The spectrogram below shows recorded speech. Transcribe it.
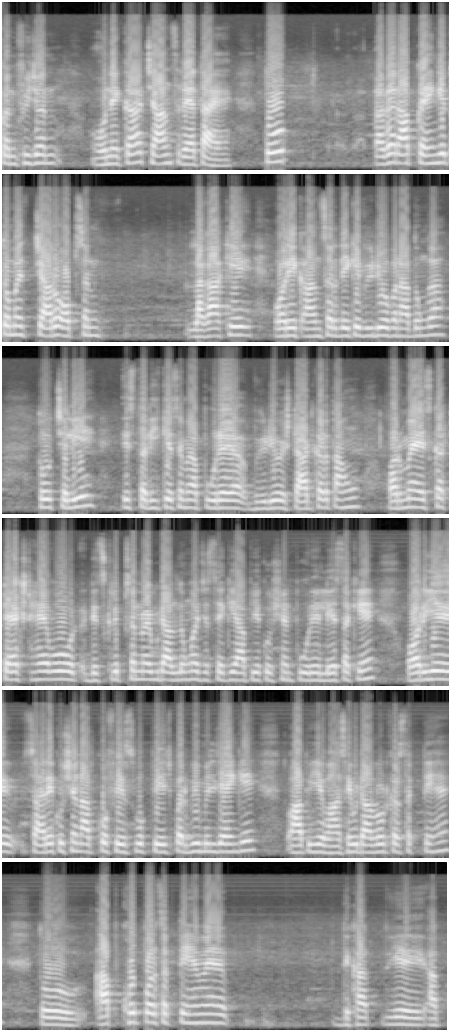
कन्फ्यूज़न होने का चांस रहता है। तो अगर आप कहेंगे तो मैं चारों ऑप्शन लगा के और एक आंसर दे के वीडियो बना दूँगा। तो चलिए, इस तरीके से मैं पूरे वीडियो स्टार्ट करता हूँ और मैं इसका टेक्स्ट है वो डिस्क्रिप्शन में भी डाल दूँगा जिससे कि आप ये क्वेश्चन पूरे ले सकें और ये सारे क्वेश्चन आपको फेसबुक पेज पर भी मिल जाएँगे। तो आप ये वहाँ से भी डाउनलोड कर सकते हैं। तो आप खुद पढ़ सकते हैं। मैं दिखा, ये आप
